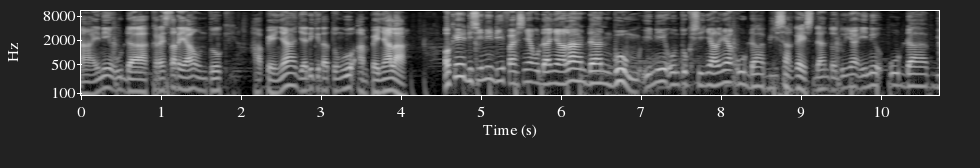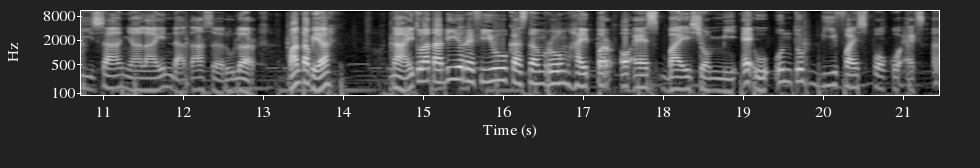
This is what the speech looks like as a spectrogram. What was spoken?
Nah, ini udah restart ya untuk HP-nya. Jadi kita tunggu sampai nyala. Oke, di sini device-nya udah nyala dan boom, ini untuk sinyalnya udah bisa guys dan tentunya ini udah bisa nyalain data seluler. Mantap ya. Nah itulah tadi review custom room Hyper OS by Xiaomi EU untuk device Poco X6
